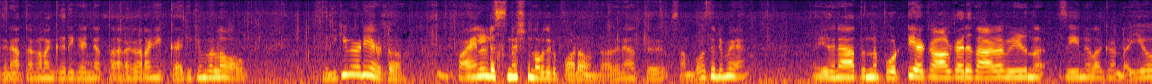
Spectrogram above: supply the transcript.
ഇതിനകത്തങ്ങണം കയറി കഴിഞ്ഞാൽ തലകറങ്ങി കരിക്കും വെള്ളമാവും. എനിക്ക് പേടിയാട്ടോ ഫൈനൽ ഡെസ്റ്റിനേഷൻ എന്ന് പറഞ്ഞൊരു പടമുണ്ട്. അതിനകത്ത് സംഭവ സിനിമയാണ് ഇതിനകത്ത് നിന്ന് പൊട്ടിയൊക്കെ ആൾക്കാർ താഴെ വീഴുന്ന സീനുകളൊക്കെ ഉണ്ട് അയ്യോ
